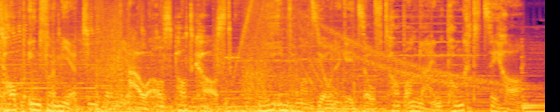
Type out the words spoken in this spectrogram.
Top informiert, auch als Podcast. Mehr Informationen gibt es auf toponline.ch.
